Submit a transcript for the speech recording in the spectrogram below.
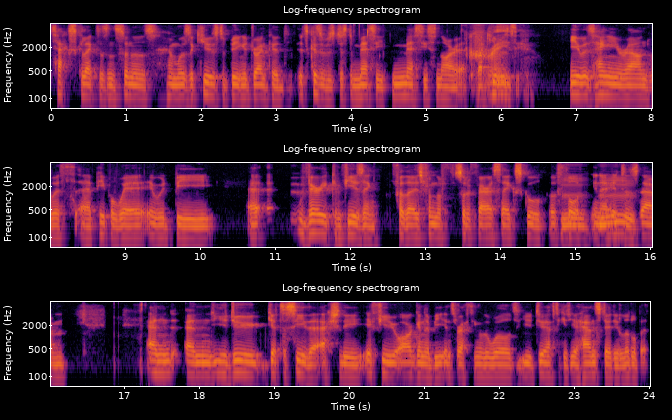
tax collectors and sinners and was accused of being a drunkard, it's because it was just a messy, messy scenario. Like he was, crazy. he was hanging around with uh, people where it would be uh, very confusing for those from the sort of Pharisaic school of thought. Mm, you know, mm. it was. Um, and and you do get to see that actually, if you are going to be interacting with the world, you do have to get your hands dirty a little bit.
